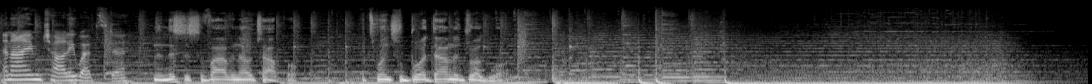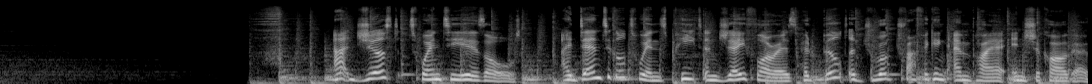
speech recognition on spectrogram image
And I'm Charlie Webster. and this is Surviving El Chapo, the twins who brought down the drug lord. At just 20 years old, identical twins Pete and Jay Flores had built a drug trafficking empire in Chicago.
